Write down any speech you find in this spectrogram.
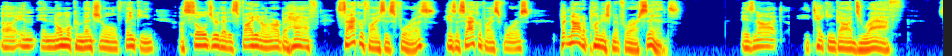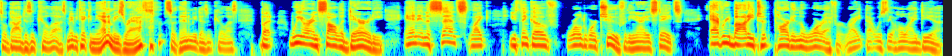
Uh, in in normal conventional thinking, a soldier that is fighting on our behalf sacrifices for us is a sacrifice for us, but not a punishment for our sins. Is not taking God's wrath so God doesn't kill us. Maybe taking the enemy's wrath so the enemy doesn't kill us, but we are in solidarity. And in a sense, like you think of World War II for the United States, everybody took part in the war effort, right? That was the whole idea.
